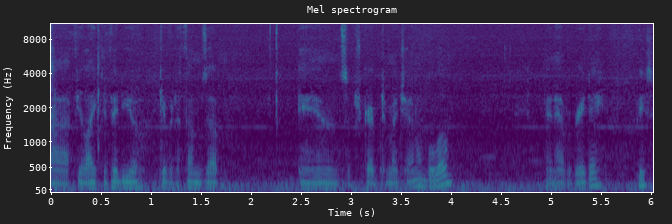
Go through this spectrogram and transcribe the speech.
Uh, if you like the video, give it a thumbs up and subscribe to my channel below. And have a great day. Peace.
